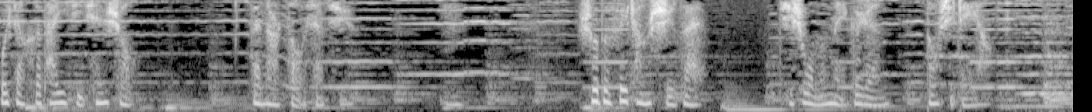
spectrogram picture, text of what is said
我想和他一起牵手，在那儿走下去。嗯，说的非常实在。其实我们每个人都是这样。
